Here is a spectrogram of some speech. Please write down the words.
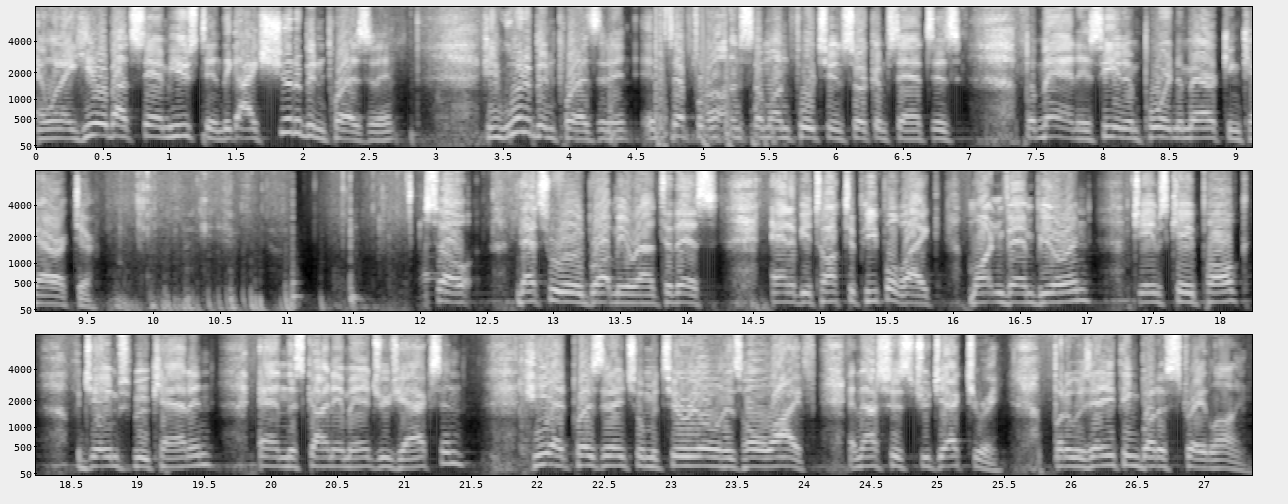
And when I hear about Sam Houston, the guy should have been president. He would have been president, except for on some unfortunate circumstances. But man, is he an important American character? So that's really brought me around to this. And if you talk to people like Martin Van Buren, James K. Polk, James Buchanan, and this guy named Andrew Jackson, he had presidential material his whole life, and that's his trajectory. But it was anything but a straight line.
